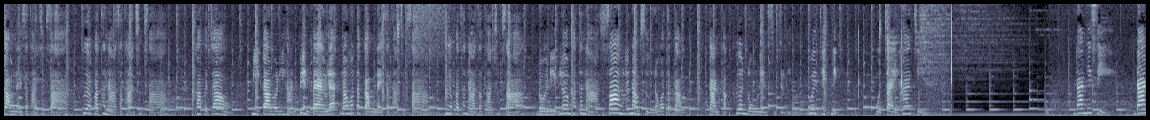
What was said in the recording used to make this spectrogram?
กรรมในสถานศึกษา เพื่อพัฒนาสถานศึกษา ข้าพเจ้า มีการบริหารเปลี่ยนแปลงและนวัตกรรมในสถานศึกษา เพื่อพัฒนาสถานศึกษา โดยริเริ่มพัฒนาสร้างหรือนำสื่อนวัตกรรม การขับเคลื่อนโรงเรียนสุจริตด้วยเทคนิค หัวใจ 5G ด้านที่ 4 ด้าน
